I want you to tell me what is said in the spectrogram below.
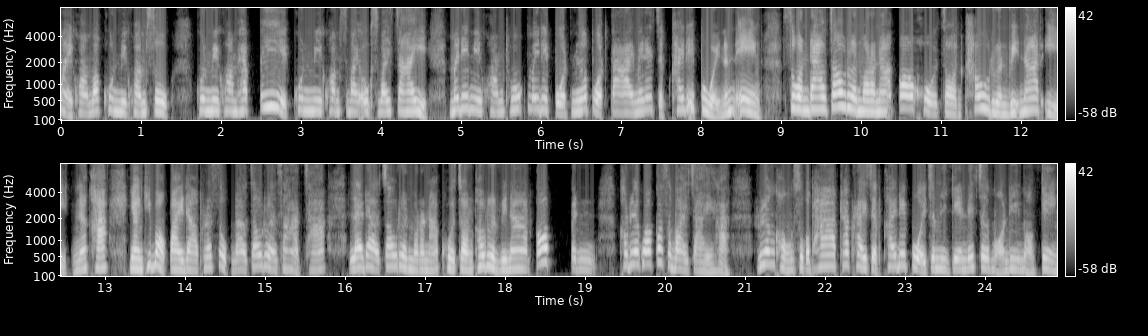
หมายความว่าคุณมีความสุข คุณมีความแฮปปี้คุณมีความสบายอกสบายใจ ไม่ได้มีความทุกข์ไม่ได้ปวดเนื้อปวดกาย ไม่ได้เจ็บไข้ได้ป่วยนั่นเอง ส่วนดาวเจ้าเรือนมรณะก็โคจรเข้าเรือนวินาศอีกนะคะ อย่างที่บอกไปดาวพระศุกร์ดาวเจ้าเรือนสหัชชะ และดาวเจ้าเรือนมรณะโคจรเข้าเรือนวินาศก็ เป็นเขาเรียกว่าก็สบายใจค่ะ เรื่องของสุขภาพถ้าใครเจ็บไข้ได้ป่วยจะมีเกณฑ์ได้เจอหมอดีหมอเก่ง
